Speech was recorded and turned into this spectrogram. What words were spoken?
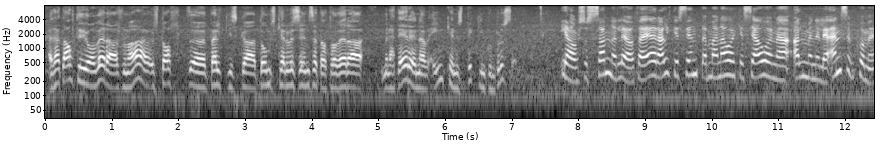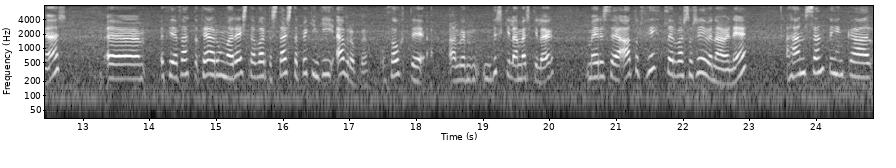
En þetta átti ju að vera svona stolt uh, belgíska dómskerfisins, þetta átti að vera, menn þetta er einn af einkennisbyggingum Brussel. Já, svo sannarlega. Og það er algjör synd að maður ná ekki að sjá hana almennilega enn sem komið er um, því að þetta, þegar hún var reist það var þetta stærsta bygging í Evrópu og þótti alveg virkilega merkileg. Meiri segja Adolf Hitler var svo hrifin af henni að hann sendi hingað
